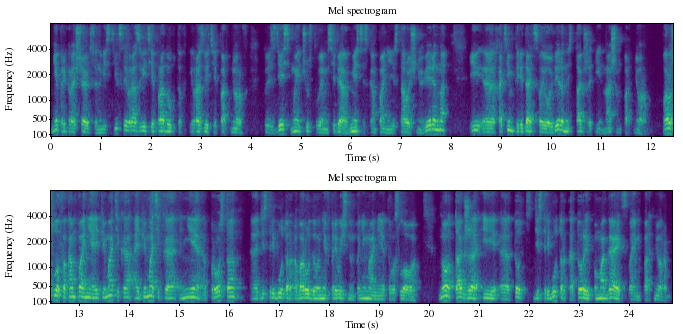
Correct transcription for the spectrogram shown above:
не прекращаются инвестиции в развитие продуктов и в развитие партнеров. То есть здесь мы чувствуем себя вместе с компанией Estar очень уверенно и хотим передать свою уверенность также и нашим партнерам. Пару слов о компании IP-Matica. IP-Matica не просто э, дистрибутор оборудования в привычном понимании этого слова, но также и э, тот дистрибутор, который помогает своим партнерам.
